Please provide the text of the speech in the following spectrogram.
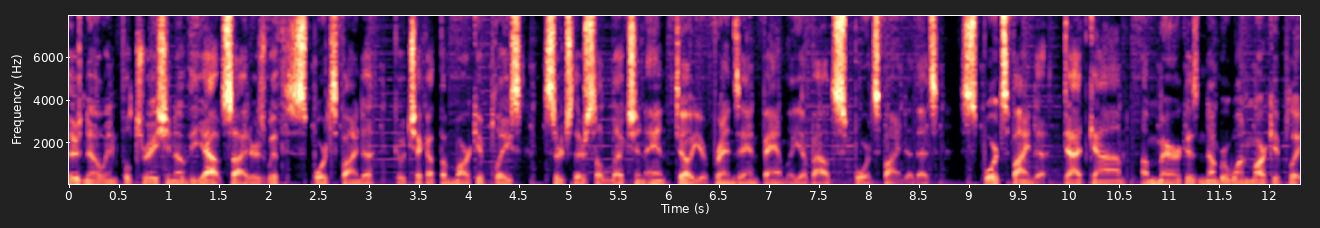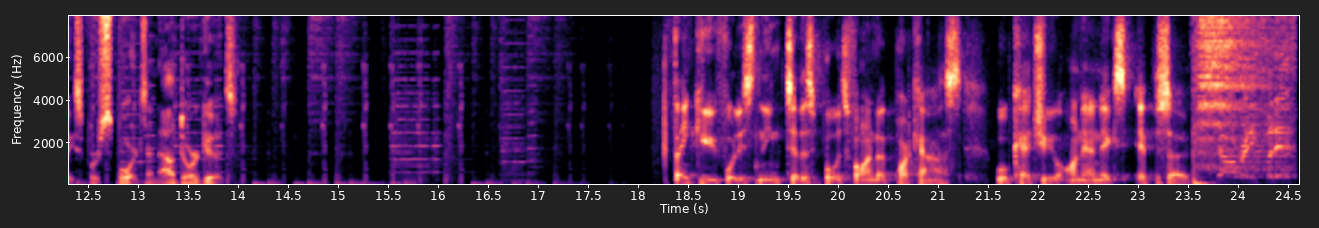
There's no infiltration of the outsiders with SportsFinda. Go check out the marketplace, search their selection, and tell your friends and family about SportsFinda. That's sportsfinda.com, America's number one marketplace for sports and outdoor goods. Thank you for listening to the Sports Finda podcast. We'll catch you on our next episode. Y'all ready for this?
